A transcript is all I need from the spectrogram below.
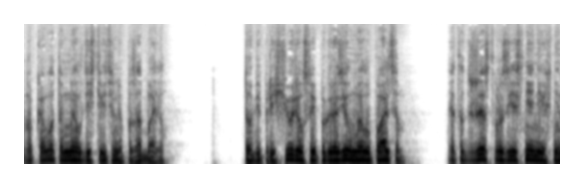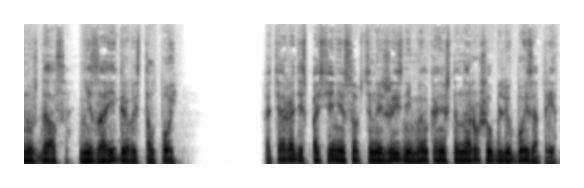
но кого-то Мел действительно позабавил. Тоби прищурился и погрозил Мелу пальцем. Этот жест в разъяснениях не нуждался, не заигрывай с толпой. Хотя ради спасения собственной жизни Мэл, конечно, нарушил бы любой запрет.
